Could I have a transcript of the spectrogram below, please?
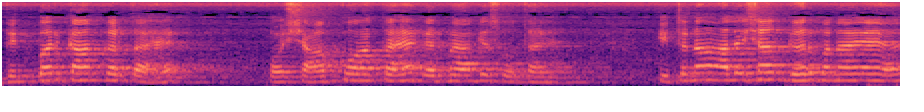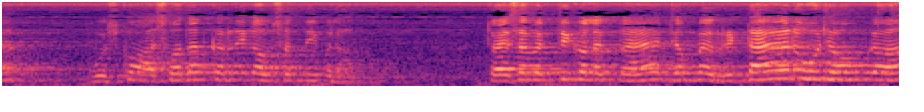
दिन भर काम करता है और शाम को आता है, घर में आके सोता है। इतना आलिशान घर बनाया है उसको आस्वादन करने का अवसर नहीं मिला। तो ऐसा व्यक्ति को लगता है, जब मैं रिटायर हो जाऊँगा,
